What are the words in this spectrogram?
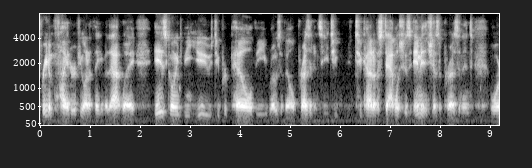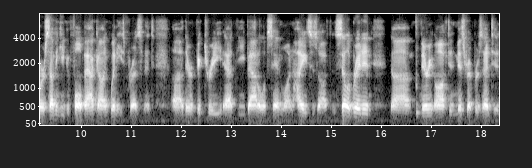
freedom fighter, if you want to think of it that way, is going to be used to propel the Roosevelt presidency to to kind of establish his image as a president or something he can fall back on when he's president. Uh, their victory at the Battle of San Juan Heights is often celebrated, uh, very often misrepresented.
